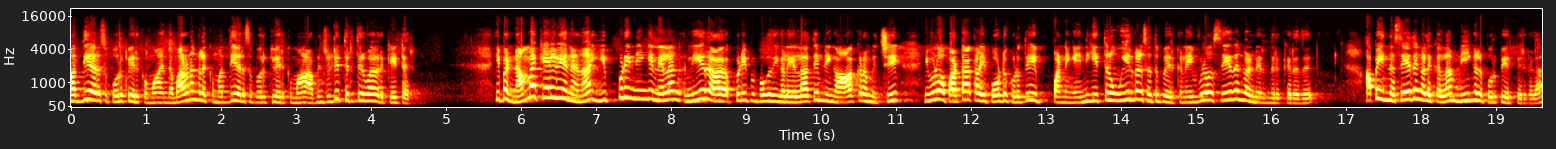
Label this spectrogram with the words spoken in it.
மத்திய அரசு பொறுப்பே இருக்குமா? இந்த மரணங்களுக்கு மத்திய அரசு பொறுப்பே இருக்குமா? அப்படின்னு சொல்லிட்டு திரு திருவா அவர் கேட்டார். இப்போ நம்ம கேள்வி என்னென்னா இப்படி நீங்கள் நில நீர் பிடிப்பு பகுதிகளை எல்லாத்தையும் நீங்கள் ஆக்கிரமித்து இவ்வளோ பட்டாக்களை போட்டு கொடுத்து பண்ணீங்க. இன்றைக்கி இத்தனை உயிர்கள் செத்து போயிருக்குன்னு இவ்வளோ சேதங்கள் நேர்ந்திருக்கிறது அப்போ இந்த சேதங்களுக்கெல்லாம் நீங்கள் பொறுப்பேற்பீர்களா?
